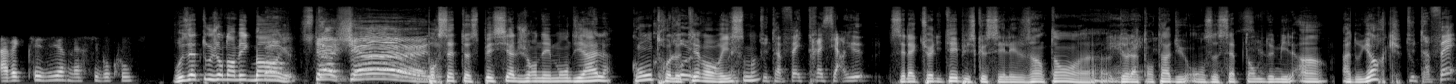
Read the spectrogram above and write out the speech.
Avec plaisir, merci beaucoup. Vous êtes toujours dans Big Bang Station pour cette spéciale journée mondiale contre le terrorisme. Tout à fait, très sérieux. C'est l'actualité puisque c'est les 20 ans euh, de l'attentat du 11 septembre 2001 à New York. Tout à fait.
